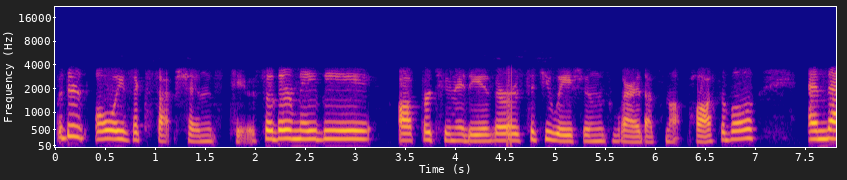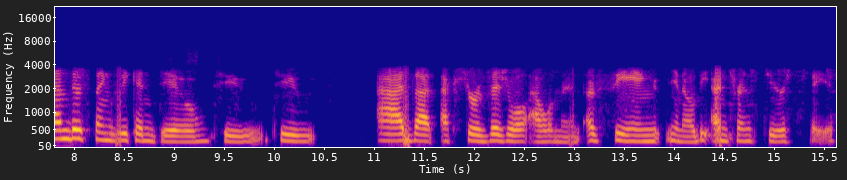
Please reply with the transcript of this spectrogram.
but there's always exceptions too. So there may be opportunities or situations where that's not possible. And then there's things we can do to to add that extra visual element of seeing, you know, the entrance to your space.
